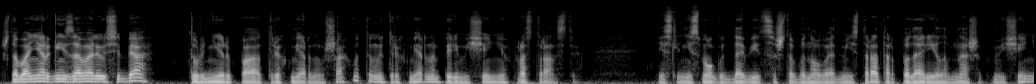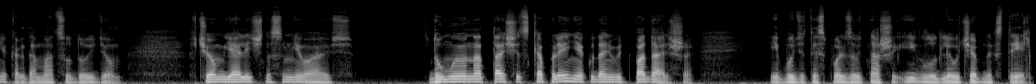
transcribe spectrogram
чтобы они организовали у себя турниры по трехмерным шахматам и трехмерным перемещениям в пространстве если не смогут добиться, чтобы новый администратор подарил им наше помещение, когда мы отсюда уйдем. В чем я лично сомневаюсь. Думаю, он оттащит скопление куда-нибудь подальше и будет использовать нашу иглу для учебных стрельб.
